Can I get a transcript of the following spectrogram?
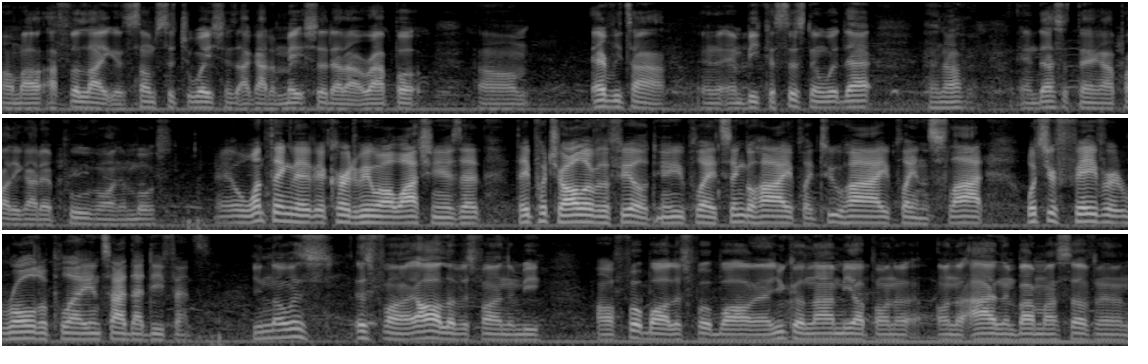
Um, I, I, feel like in some situations, I got to make sure that I wrap up every time and, and, be consistent with that. And, I, and that's the thing I probably got to improve on the most. One thing that occurred to me while watching is that they put you all over the field. You know, you played single high, you played two high, you play in the slot. What's your favorite role to play inside that defense? You know, it's it's fun. All of it's fun to me. Um, football is football, and you can line me up on a on the island by myself, and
